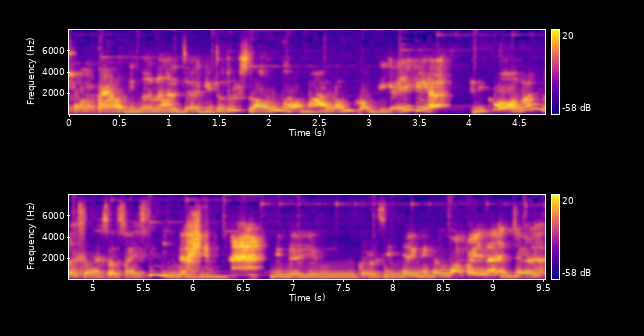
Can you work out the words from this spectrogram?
hotel di mana aja gitu terus selalu malam-malam logikanya kayak ini kok orang nggak selesai-selesai sih mindahin mindahin kursinya gitu ngapain aja.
